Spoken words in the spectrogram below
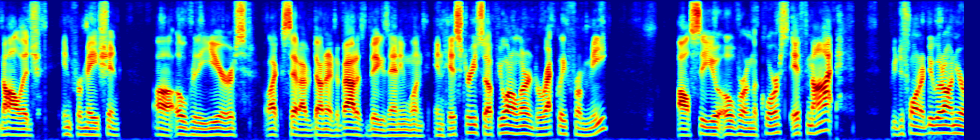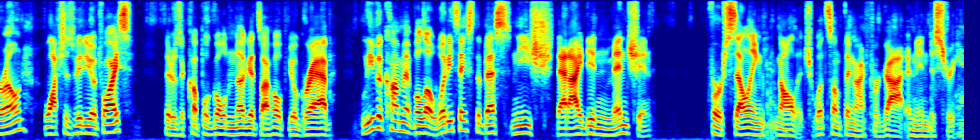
knowledge, information uh, over the years. Like I said, I've done it about as big as anyone in history. So if you want to learn directly from me, I'll see you over in the course. If not, if you just want to do it on your own, watch this video twice. There's a couple golden nuggets I hope you'll grab. Leave a comment below. What do you think's the best niche that I didn't mention for selling knowledge? What's something I forgot in industry?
